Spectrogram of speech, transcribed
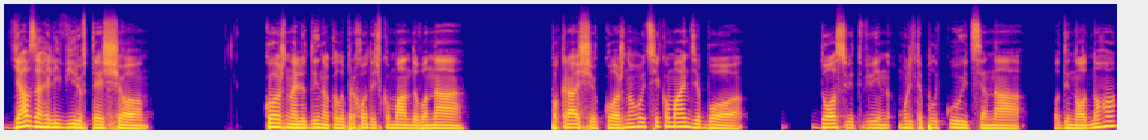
Я взагалі вірю в те, що кожна людина, коли приходить в команду, вона покращує кожного у цій команді, бо досвід він мультиплікується на один одного.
